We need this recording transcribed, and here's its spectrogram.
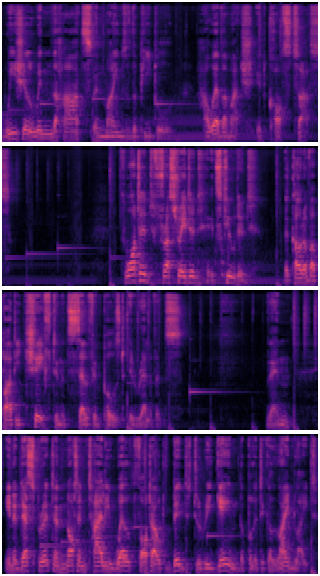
We shall win the hearts and minds of the people, however much it costs us. Thwarted, frustrated, excluded, the Kaurava party chafed in its self imposed irrelevance. Then, in a desperate and not entirely well thought out bid to regain the political limelight,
